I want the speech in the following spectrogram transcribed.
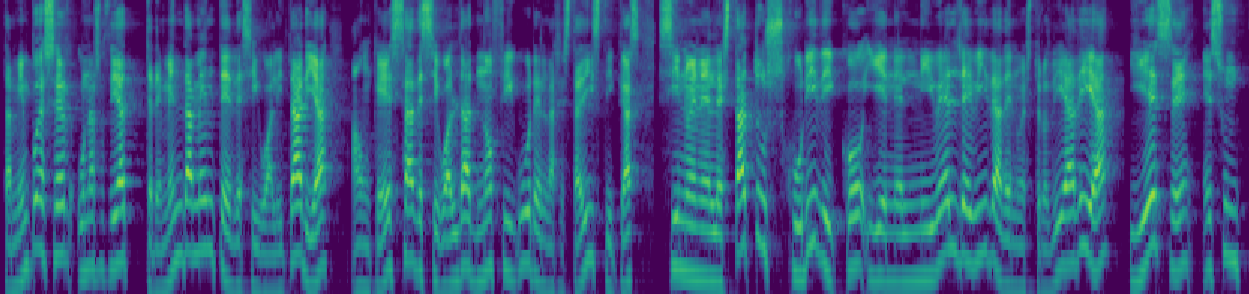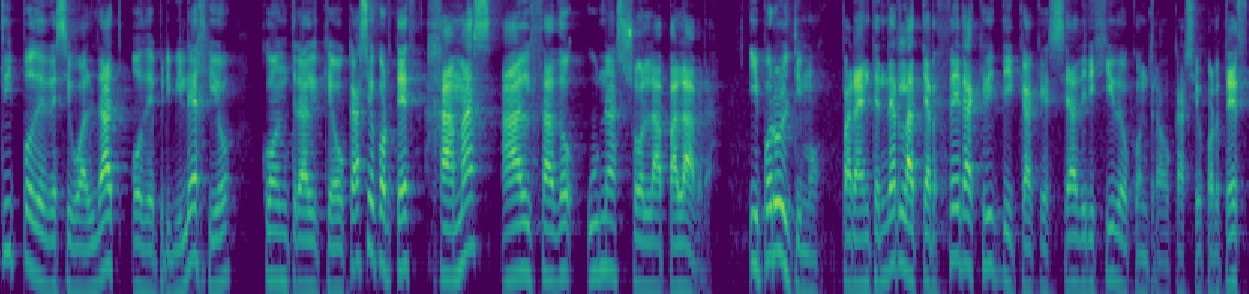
también puede ser una sociedad tremendamente desigualitaria, aunque esa desigualdad no figure en las estadísticas, sino en el estatus jurídico y en el nivel de vida de nuestro día a día, y ese es un tipo de desigualdad o de privilegio contra el que Ocasio Cortez jamás ha alzado una sola palabra. Y por último, para entender la tercera crítica que se ha dirigido contra Ocasio Cortez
